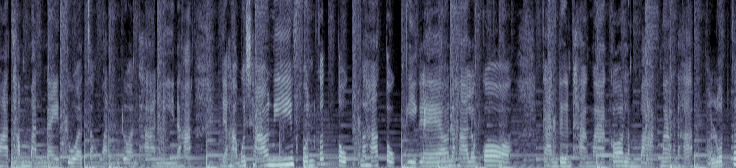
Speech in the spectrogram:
มาทำมันในตัวจังหวัดอุดรธานีนะคะเนี่ยค่ะเมื่อเช้านี้ฝนก็ตกนะคะตกอีกแล้วนะคะ แล้วก็การเดินทางมาก็ลำบากมากนะคะรถก็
